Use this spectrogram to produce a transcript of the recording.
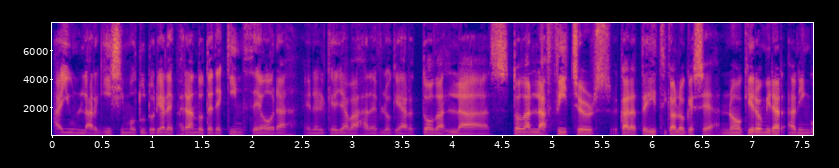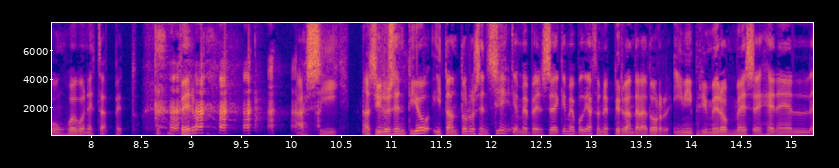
hay un larguísimo tutorial esperándote de 15 horas en el que ya vas a desbloquear todas las todas las features, características, lo que sea. No quiero mirar a ningún juego en este aspecto. Pero Así, así lo sentido y tanto lo sentí Sí. que me pensé que me podía hacer un speedrun de la torre. Y mis primeros meses en el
